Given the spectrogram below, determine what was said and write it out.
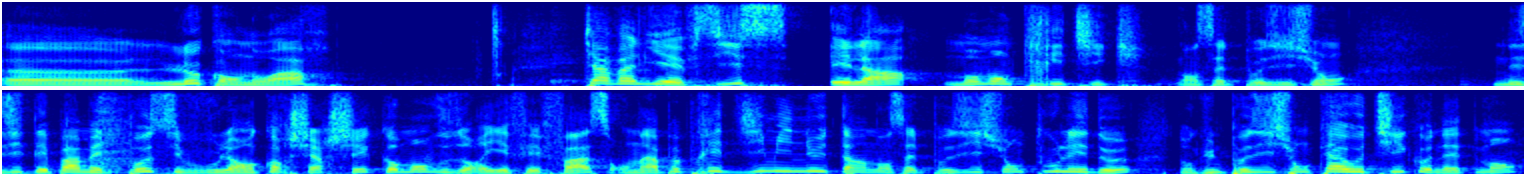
euh, le camp noir. Cavalier F6. Et là, moment critique dans cette position. N'hésitez pas à mettre pause si vous voulez encore chercher comment vous auriez fait face. On a à peu près 10 minutes hein, dans cette position tous les deux. Donc une position chaotique honnêtement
